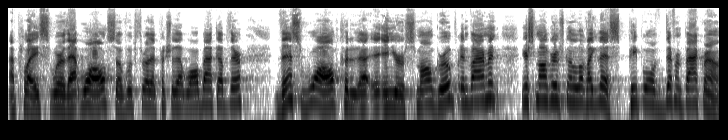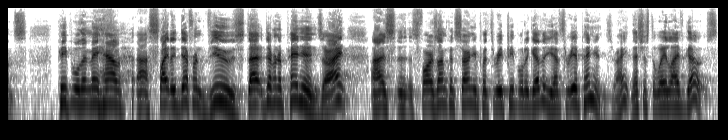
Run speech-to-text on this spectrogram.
a place where that wall, so if we throw that picture of that wall back up there, this wall could, uh, in your small group environment, your small group is going to look like this people of different backgrounds, people that may have uh, slightly different views, different opinions, all right? Uh, as, as, far as I'm concerned, you put three people together, you have three opinions, right? That's just the way life goes.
